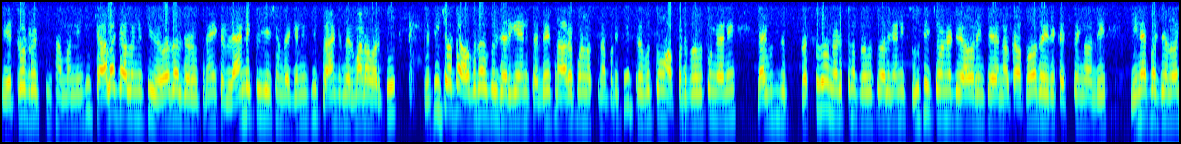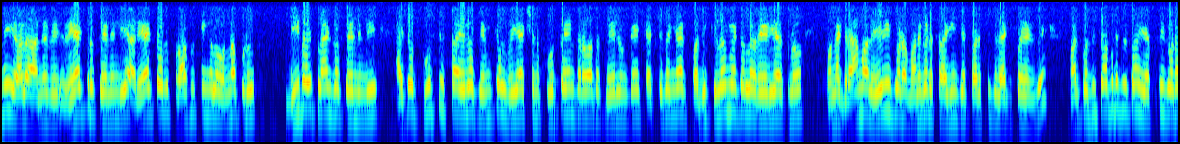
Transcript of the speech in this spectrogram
డెట్రో డ్రగ్స్ సంబంధించి చాలా కాలం నుంచి వివాదాలు జరుగుతున్నాయి. ఇక్కడ ల్యాండ్ ఎక్విజిషన్ దగ్గర నుంచి ప్లాంట్ నిర్మాణం వరకు ప్రతి చోట అవకతవకలు జరిగాయని పెద్ద ఎత్తున ఆరోపణలు వస్తున్నప్పటికీ ప్రభుత్వం అప్పటి ప్రభుత్వం కానీ లేకపోతే ప్రస్తుతం నడుస్తున్న ప్రభుత్వాలు కానీ చూసి చూడనట్టు వ్యవహరించాయన్న ఒక అపవాదం అయితే ఖచ్చితంగా ఉంది. ఈ నేపథ్యంలోనే ఇవాళ అన్ని రియాక్టర్ పేలింది. ఆ రియాక్టర్ ప్రాసెసింగ్లో ఉన్నప్పుడు డి ప్లాంట్లో పేలింది. అయితే పూర్తి స్థాయిలో కెమికల్ రియాక్షన్ పూర్తయిన తర్వాత పేలుంటే ఖచ్చితంగా పది కిలోమీటర్ల రేడియస్లో ఉన్న గ్రామాలు ఏవి కూడా మనుగడ సాగించే పరిస్థితి లేకపోయింది మరి కొద్దిసేపటి క్రితం ఎస్పీ కూడా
